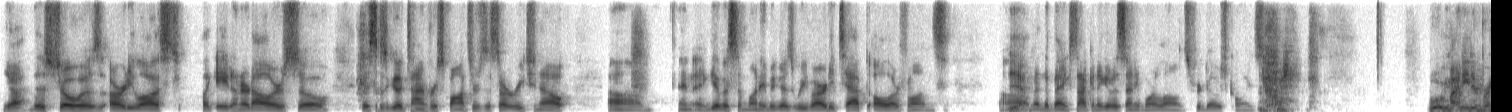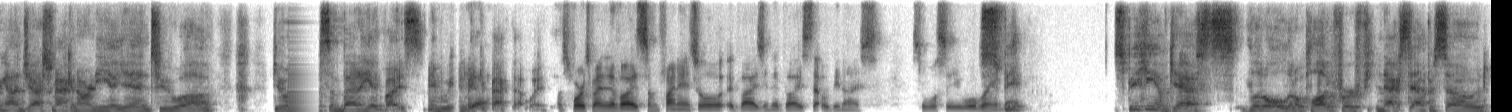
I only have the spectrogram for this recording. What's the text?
Yeah, this show has already lost like eight hundred dollars, so this is a good time for sponsors to start reaching out um, and and give us some money because we've already tapped all our funds. Um, yeah. and the bank's not going to give us any more loans for Dogecoin. So. well, we might need to bring on Josh McInerney again to uh, give us some betting advice. Maybe we can make yeah. it back that way. Some sports betting advice, some financial advising advice. That would be nice. So we'll see. We'll bring Spe- it back. Speaking of guests, little little plug for next episode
